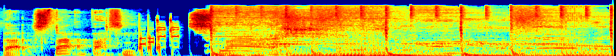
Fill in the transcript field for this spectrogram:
That's that button. Smash.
